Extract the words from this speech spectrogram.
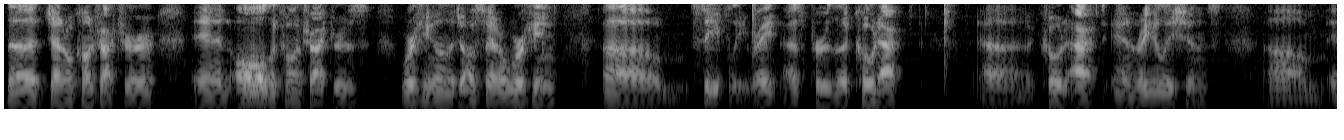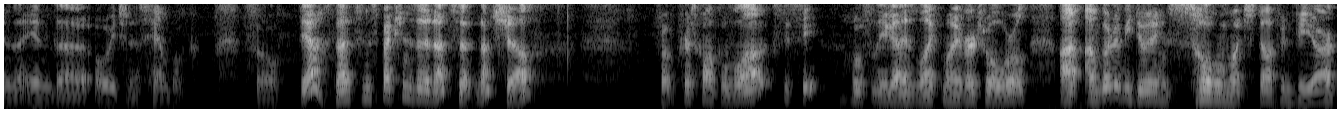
the general contractor and all the contractors working on the job site are working um, safely, right, as per the Code Act, uh, Code Act and regulations um, in the in the OHS handbook. So yeah, that's inspections in a nutshell. From Chris Conkle Vlogs, you see hopefully you guys like my virtual world. I'm going to be doing so much stuff in VR.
